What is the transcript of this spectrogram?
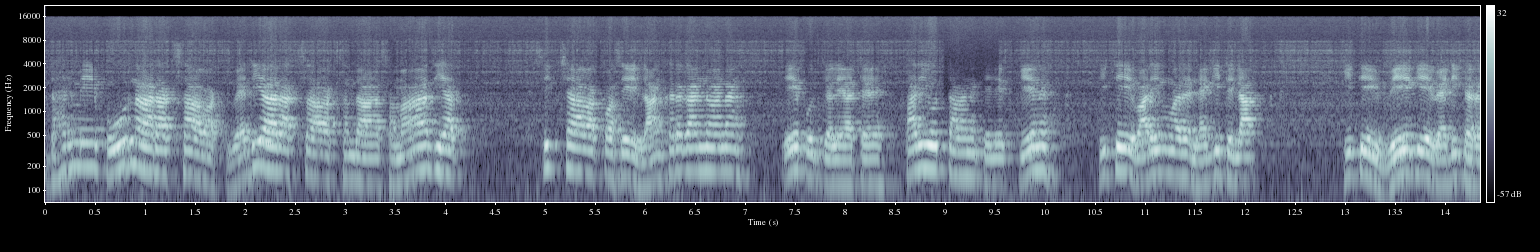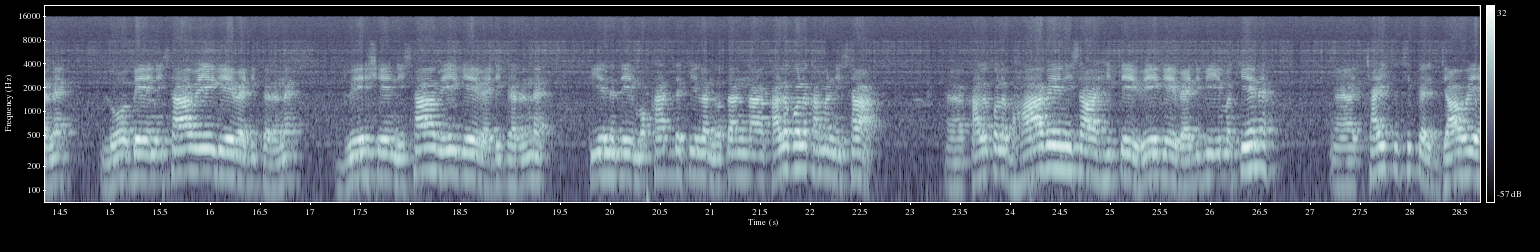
ධර්මයේ පූර්ණ ආරක්ෂාවක් වැඩි ආරක්ෂාවක් සඳහා සමාධියක් ශික්ෂාවක් වශයෙන් ලං කර ගන්නවා නම් ඒ පුද්ගලයාට පරිඋත්ථාන කෙලෙස් කියන හිතේ වරින් වර නැගිටලා හිතේ වේගය වැඩි කරන, ලෝභය නිසා වේගය වැඩි කරන, ද්වේෂය නිසා වේගය වැඩි කරන තියෙන දේ මොකද්ද කියලා නොදන්නා කලකොලකම නිසා කලකොල භාවය නිසා හිතේ වේගය වැඩි වීම කියන චෛතසික ජවය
